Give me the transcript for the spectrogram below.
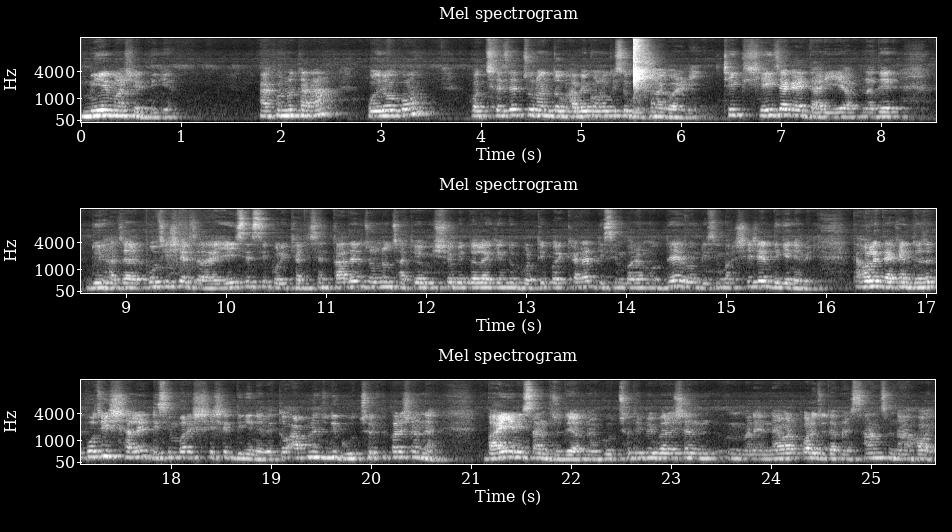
মে মাসের দিকে। এখনও তারা ওই রকম হচ্ছে যে চূড়ান্তভাবে কোনো কিছু ঘোষণা করেনি। ঠিক সেই জায়গায় দাঁড়িয়ে আপনাদের দুই হাজার পঁচিশের যারা এইচএসসি পরীক্ষা দিচ্ছেন, তাদের জন্য জাতীয় বিশ্ববিদ্যালয়ে কিন্তু ভর্তি পরীক্ষাটা ডিসেম্বরের মধ্যে এবং ডিসেম্বরের শেষের দিকে নেবে। তাহলে দেখেন দু হাজার পঁচিশ সালে ডিসেম্বরের শেষের দিকে নেবে। তো আপনি যদি গুচ্ছর প্রিপারেশন নেন বাই এনি চান্স যদি আপনার গুচ্ছতি প্রিপারেশন মানে নেওয়ার পরে যদি আপনার চান্স না হয়,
